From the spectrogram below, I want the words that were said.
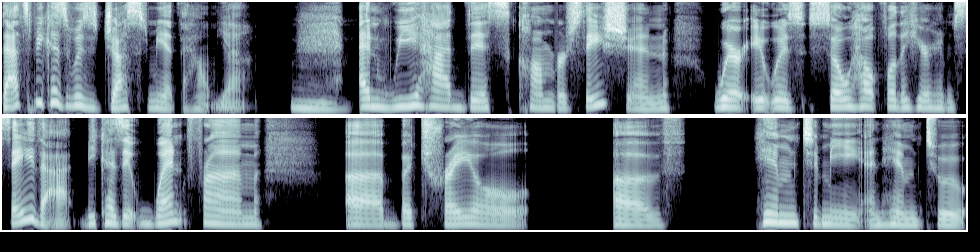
that's because it was just me at the helm. Yeah. Mm. And we had this conversation where it was so helpful to hear him say that because it went from a betrayal of him to me and him to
